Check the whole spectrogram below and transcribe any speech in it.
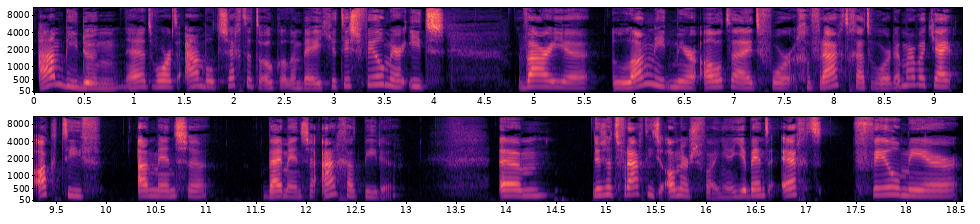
aanbieden? Het woord aanbod zegt het ook al een beetje. Het is veel meer iets waar je lang niet meer altijd voor gevraagd gaat worden, maar wat jij actief aan mensen, bij mensen aan gaat bieden. Um, dus het vraagt iets anders van je. Je bent echt veel meer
